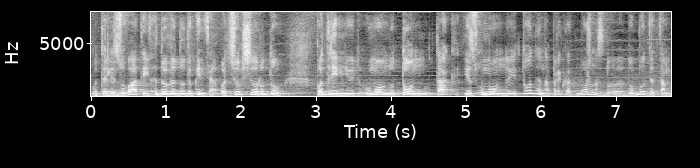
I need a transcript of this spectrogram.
утилізувати. І Доведу до кінця. Оцю всю руду подрібнюють умовну тонну, так? І з умовної тонни, наприклад, можна здо- добути там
